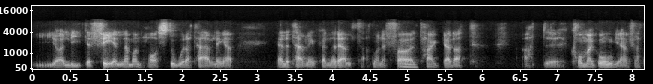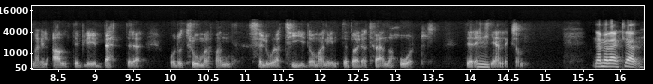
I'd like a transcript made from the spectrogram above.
gör lite fel när man har stora tävlingar, eller tävling generellt, att man är för mm. taggad att, att eh, komma igång igen för att man vill alltid bli bättre och då tror man att man förlorar tid om man inte börjar träna hårt direkt mm. igen. Liksom. Nej men verkligen.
